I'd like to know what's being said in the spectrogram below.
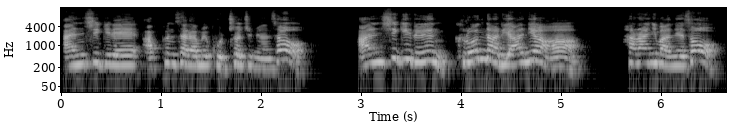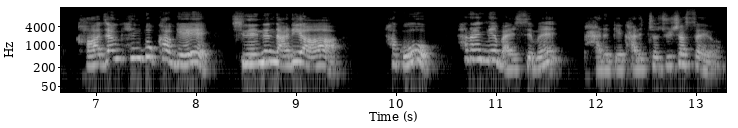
안식일에 아픈 사람을 고쳐주면서 안식일은 그런 날이 아니야. 하나님 안에서 가장 행복하게 지내는 날이야. 하고 하나님의 말씀을 바르게 가르쳐 주셨어요.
